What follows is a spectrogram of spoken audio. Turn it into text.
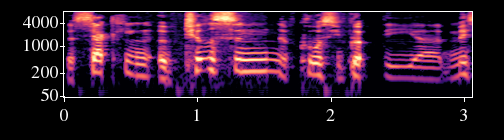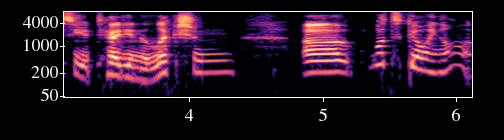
the sacking of Tillerson. Of course, you've got the uh, messy Italian election. Uh, what's going on?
